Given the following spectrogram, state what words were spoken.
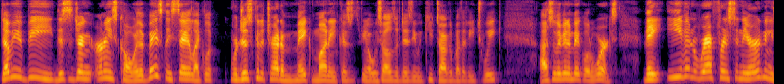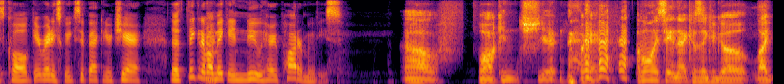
WB. This is during earnings call where they're basically saying like, look, we're just going to try to make money because you know we saw this with Disney. We keep talking about that each week. Uh, so they're going to make what works. They even referenced in the earnings call. Get ready, Squeak. Sit back in your chair. They're thinking about making new Harry Potter movies. Oh fucking shit. Okay. I'm only saying that because it could go like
